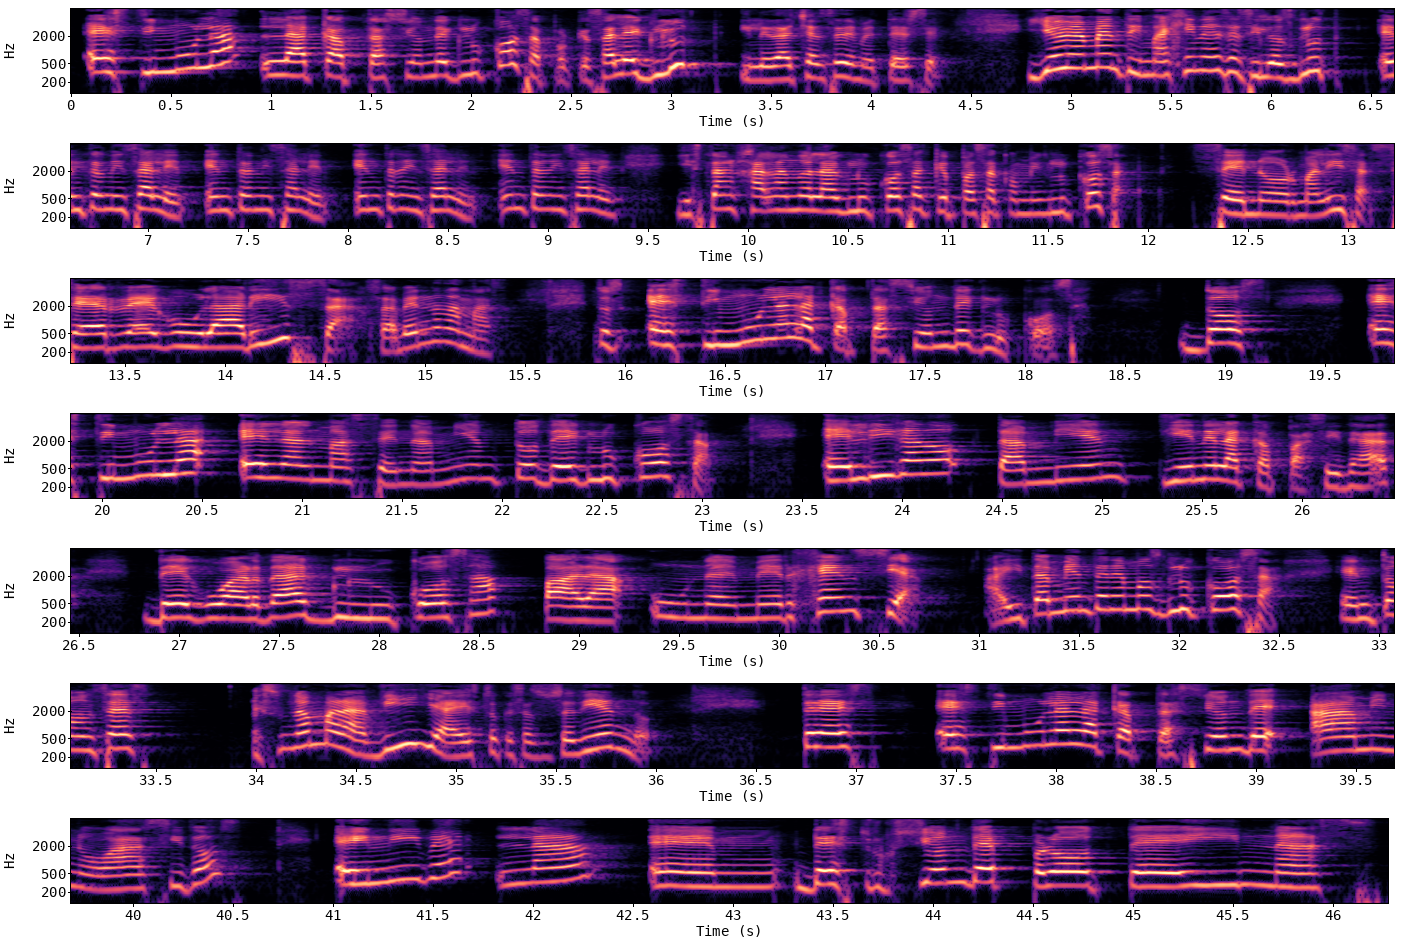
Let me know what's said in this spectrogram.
estimula la captación de glucosa, porque sale glut y le da chance de meterse. Y obviamente, imagínense si los glut entran y salen, entran y salen, entran y salen, entran y salen, y están jalando la glucosa, ¿qué pasa con mi glucosa? Se normaliza, se regulariza, ¿saben? Nada más. Entonces, estimula la captación de glucosa. Dos, estimula el almacenamiento de glucosa. El hígado también tiene la capacidad de guardar glucosa para una emergencia. Ahí también tenemos glucosa. Entonces, es una maravilla esto que está sucediendo. Tres, estimula la captación de aminoácidos e inhibe la em, destrucción de proteínas.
